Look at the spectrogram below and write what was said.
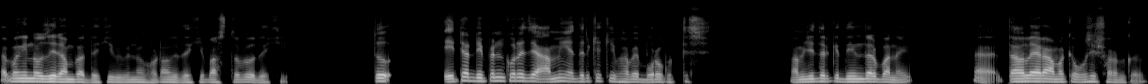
এবং এই নজির আমরা দেখি বিভিন্ন ঘটনাতে দেখি, বাস্তবেও দেখি। তো এটা ডিপেন্ড করে যে আমি এদেরকে কীভাবে বড় করতেছি। আমি যদি এদেরকে দিনদার বানাই, হ্যাঁ? তাহলে এরা আমাকে অবশ্যই স্মরণ করবে।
